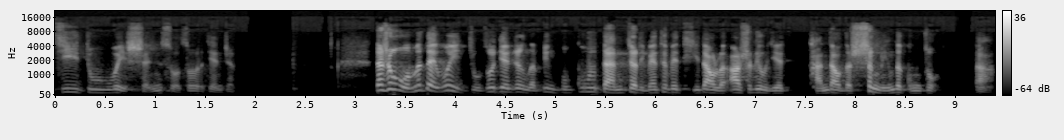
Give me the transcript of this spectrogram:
基督、为神所做的见证。”但是我们在为主做见证的并不孤单，这里面特别提到了二十六节谈到的圣灵的工作啊。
